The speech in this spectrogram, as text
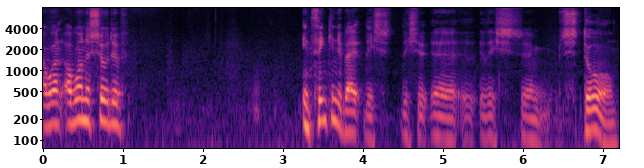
I want I want to sort of, in thinking about this this uh, this um, storm,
